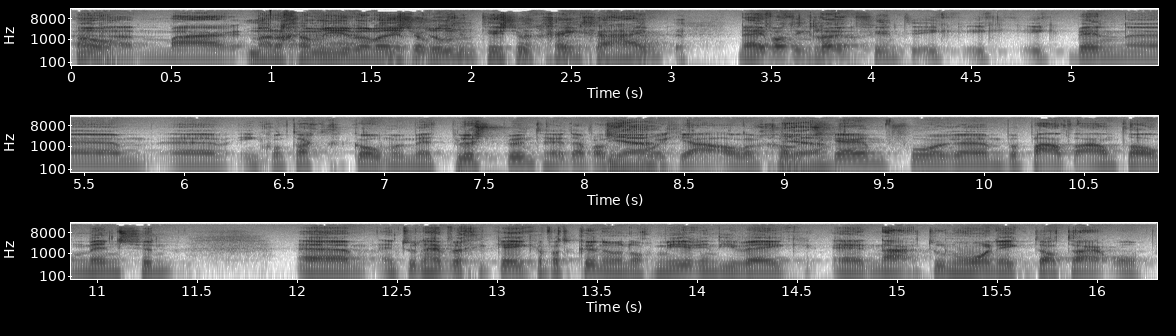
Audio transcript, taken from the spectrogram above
Oh. Eh, maar, Maar dat gaan we hier wel eh, het even ook, doen. Het is ook geen geheim. Nee, wat ik leuk vind, ik, ik, ik ben ehm, eh, in contact gekomen met Pluspunt. Hè. Daar was Ja. vorig jaar al een groot Ja. scherm voor een bepaald aantal mensen. Ehm, en toen hebben we gekeken, wat kunnen we nog meer in die week? En nou, toen hoorde ik dat daar op,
